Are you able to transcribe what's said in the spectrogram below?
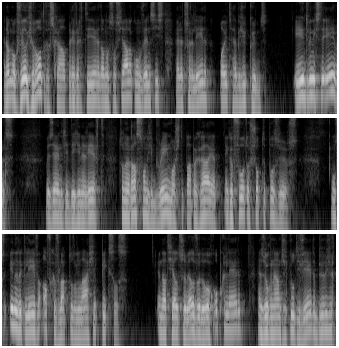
en op nog veel grotere schaal perverteren dan de sociale conventies uit het verleden ooit hebben gekund. 21ste eeuwers. We zijn gedegenereerd tot een ras van gebrainwashte papegaaien en gefotoshopte poseurs. Ons innerlijk leven afgevlakt tot een laagje pixels. En dat geldt zowel voor de hoogopgeleide en zogenaamd gecultiveerde burger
